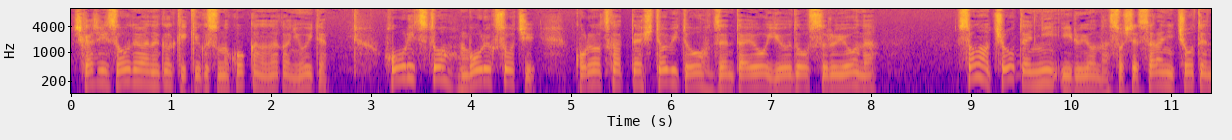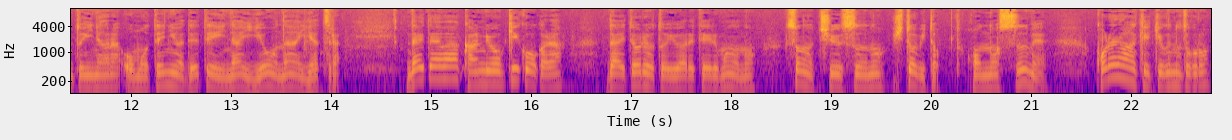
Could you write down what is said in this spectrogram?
しかしそうではなく結局その国家の中において、法律と暴力装置、これを使って人々を全体を誘導するような、その頂点にいるような、そしてさらに頂点と言いながら表には出ていないような奴ら。大体は官僚機構から大統領と言われているものの、その中枢の人々、ほんの数名、これらが結局のところ、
